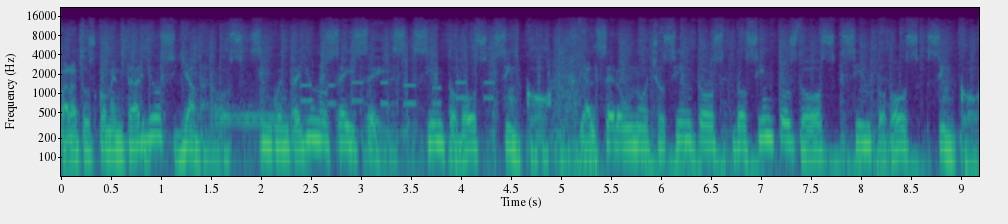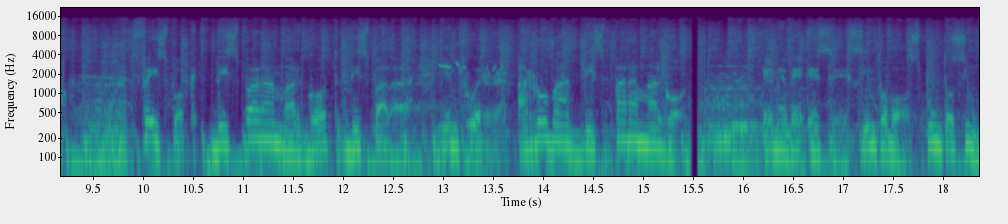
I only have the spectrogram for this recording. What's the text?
Para tus comentarios, llámanos 5166-1025 y al 01800-202-1025. Facebook, Dispara Margot Dispara. Y en Twitter, arroba Dispara Margot. MBS 102.5.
